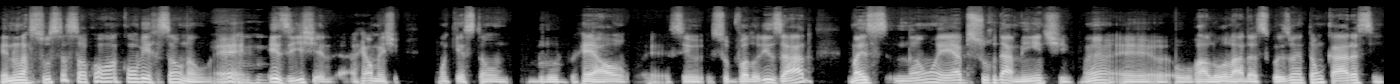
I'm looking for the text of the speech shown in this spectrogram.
é, não assusta só com a conversão, não. É, existe realmente uma questão do, real é, ser subvalorizado, mas não é absurdamente, né, é, o valor lá das coisas não é tão caro assim.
